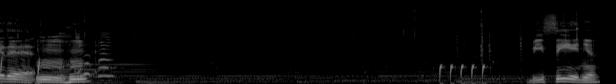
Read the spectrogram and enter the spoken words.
Hey there. Mm-hmm. Okay. Be seeing you.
